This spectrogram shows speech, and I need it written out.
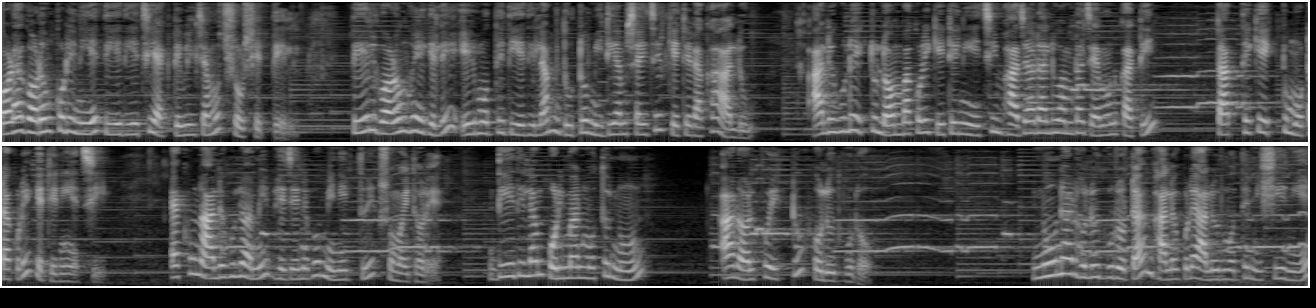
কড়া গরম করে নিয়ে দিয়ে দিয়েছি এক টেবিল চামচ সর্ষের তেল। তেল গরম হয়ে গেলে এর মধ্যে দিয়ে দিলাম দুটো মিডিয়াম সাইজের কেটে রাখা আলু। আলুগুলো একটু লম্বা করে কেটে নিয়েছি, ভাজার আলু আমরা যেমন কাটি, তার থেকে একটু মোটা করে কেটে নিয়েছি। এখন আলুগুলো আমি ভেজে নেব মিনিট দুয়েক সময় ধরে। দিয়ে দিলাম পরিমাণ মতো নুন আর অল্প একটু হলুদ গুঁড়ো। নুন আর হলুদ গুঁড়োটা ভালো করে আলুর মধ্যে মিশিয়ে নিয়ে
